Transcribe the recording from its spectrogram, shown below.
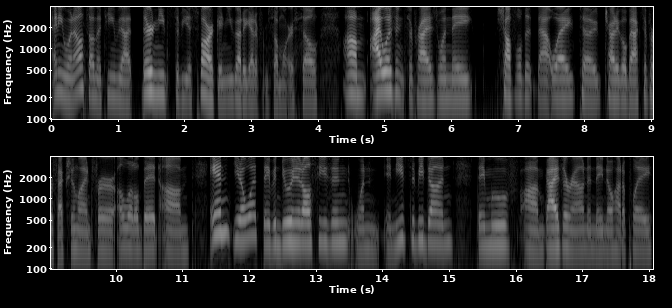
anyone else on the team that there needs to be a spark, and you got to get it from somewhere. So um, I wasn't surprised when they shuffled it that way to try to go back to perfection line for a little bit. Um, and you know what? They've been doing it all season. When it needs to be done, they move um, guys around and they know how to play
